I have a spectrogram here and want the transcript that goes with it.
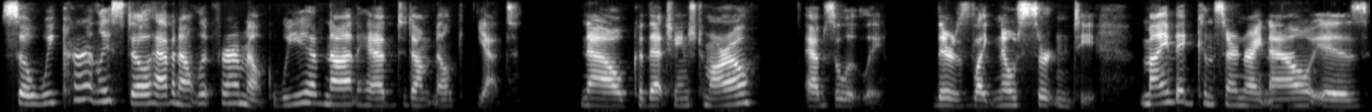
So we currently still have an outlet for our milk. We have not had to dump milk yet. Now, could that change tomorrow? Absolutely. There's like no certainty. My big concern right now is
